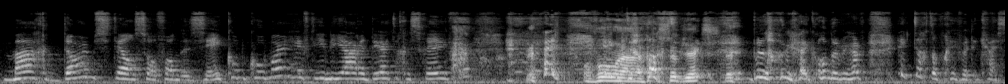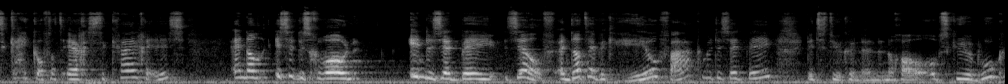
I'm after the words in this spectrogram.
maag-darmstelsel van de zeekomkommer. Heeft hij in de jaren 30 geschreven. Of vol Ik dacht- subjects. belangrijk onderwerp. Ik dacht op een gegeven moment, ik ga eens kijken of dat ergens te krijgen is. En dan is het dus gewoon in de ZB zelf. En dat heb ik heel vaak met de ZB. Dit is natuurlijk een, nogal obscuur boek.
